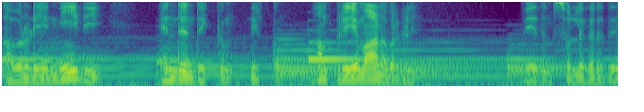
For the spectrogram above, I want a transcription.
அவருடைய நீதி என்றென்றைக்கும் நிற்கும். அம்பிரியமானவர்களே வேதம் சொல்லுகிறது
